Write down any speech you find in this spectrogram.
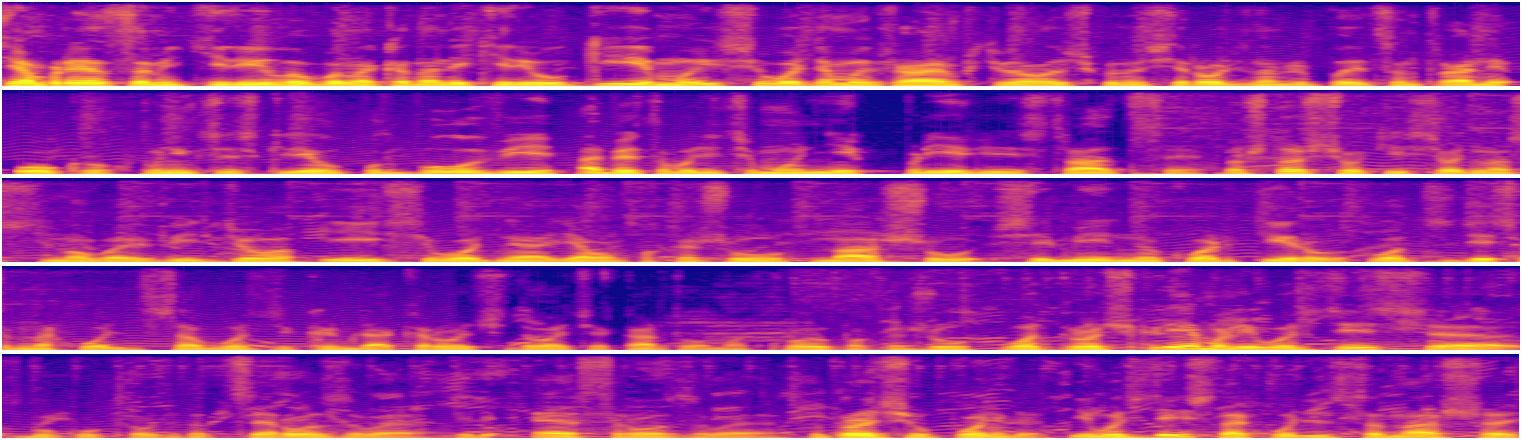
Всем привет, с вами Кирилл, вы на канале Кирилл Ги. Мы сегодня мы играем в финалочку на сервере на реплей Центральный округ. Мой ник здесь Кирилл Футболови. Обязательно вводите мой ник при регистрации. Ну что ж, чуваки, сегодня у нас новое видео. И сегодня я вам покажу нашу семейную квартиру. Вот здесь он находится, возле Кремля, короче. Давайте я карту вам открою, покажу. Вот, короче, Кремль, и вот здесь э, буква, вот это С розовая, или С розовая. Ну, короче, вы поняли. И вот здесь находится наша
